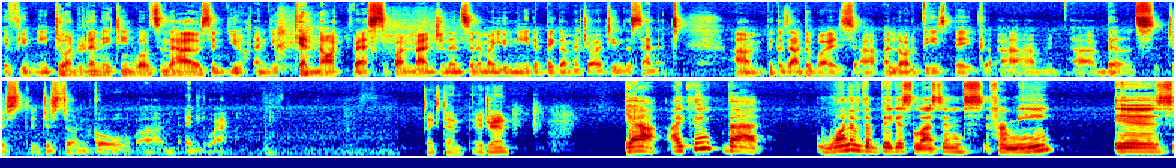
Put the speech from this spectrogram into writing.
if you need 218 votes in the House and you and you cannot rest upon Manchin and Sinema, you need a bigger majority in the Senate um, because otherwise uh, a lot of these big um, uh, bills just just don't go um, anywhere. Thanks, Tim. Adrien. Yeah, I think that one of the biggest lessons for me is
